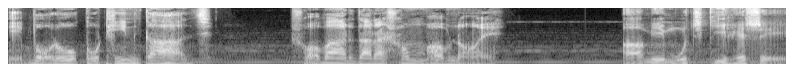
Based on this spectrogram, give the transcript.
এ বড় কঠিন কাজ। সবার দ্বারা সম্ভব নয়। আমি মুচকি হেসে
